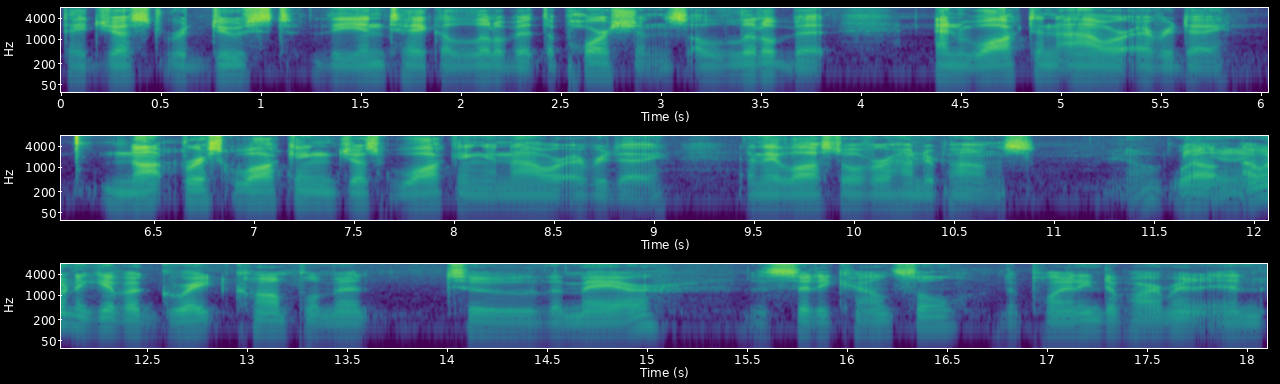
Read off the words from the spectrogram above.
They just reduced the intake a little bit, the portions a little bit, and walked an hour every day. Not brisk walking, just walking an hour every day, and they lost over 100 pounds. No well. I want to give a great compliment to the mayor the city council, the planning department, and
